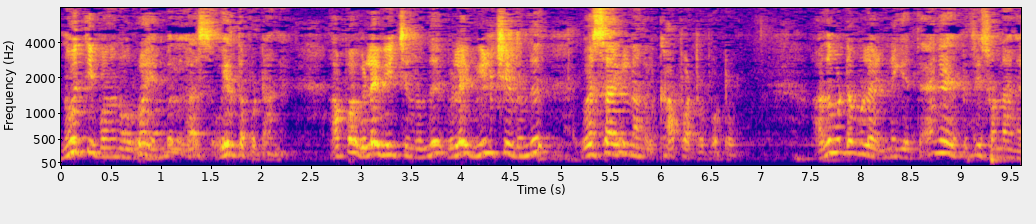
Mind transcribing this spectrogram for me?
நூத்தி பதினோரு ரூபாய் எண்பது காசு உயர்த்தப்பட்டாங்க. அப்ப விலை வீழ்ச்சியிலிருந்து விலை வீழ்ச்சியிலிருந்து விவசாயிகள் நாங்கள் காப்பாற்றப்பட்டோம் அது மட்டும் இல்லை இன்னைக்கு தேங்காயை பற்றி சொன்னாங்க.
